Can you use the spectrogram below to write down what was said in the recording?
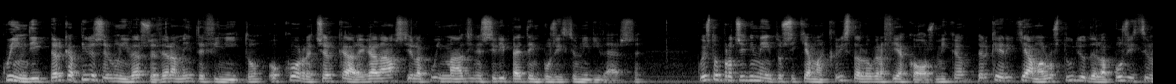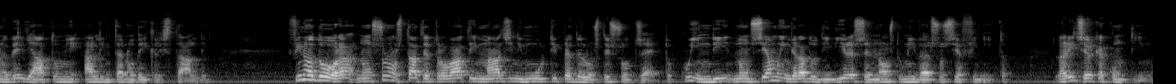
Quindi, per capire se l'universo è veramente finito, occorre cercare galassie la cui immagine si ripete in posizioni diverse. Questo procedimento si chiama cristallografia cosmica perché richiama lo studio della posizione degli atomi all'interno dei cristalli. Fino ad ora non sono state trovate immagini multiple dello stesso oggetto, quindi non siamo in grado di dire se il nostro universo sia finito. La ricerca continua.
